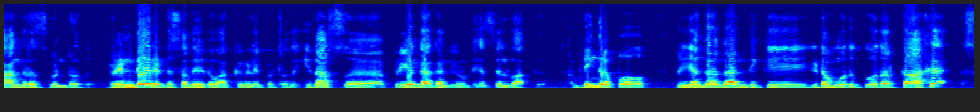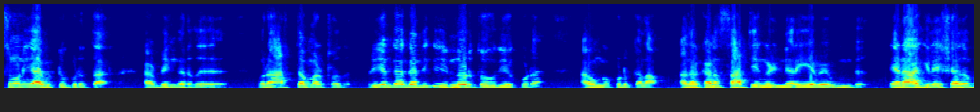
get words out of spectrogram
காங்கிரஸ் வென்றது. ரெண்டே ரெண்டு சதவீத வாக்குகளை பெற்றது. இதான் பிரியங்கா காந்தியினுடைய செல்வாக்கு. அப்படிங்கிறப்போ பிரியங்கா காந்திக்கு இடம் ஒதுக்குவதற்காக சோனியா விட்டு கொடுத்தார். அப்படிங்கிறது ஒரு அர்த்தமற்றது. பிரியங்கா காந்திக்கு இன்னொரு தொகுதியை கூட அவங்க கொடுக்கலாம். அதற்கான சாத்தியங்கள் நிறையவே உண்டு. ஏன்னா அகிலேஷ் யாதவ்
